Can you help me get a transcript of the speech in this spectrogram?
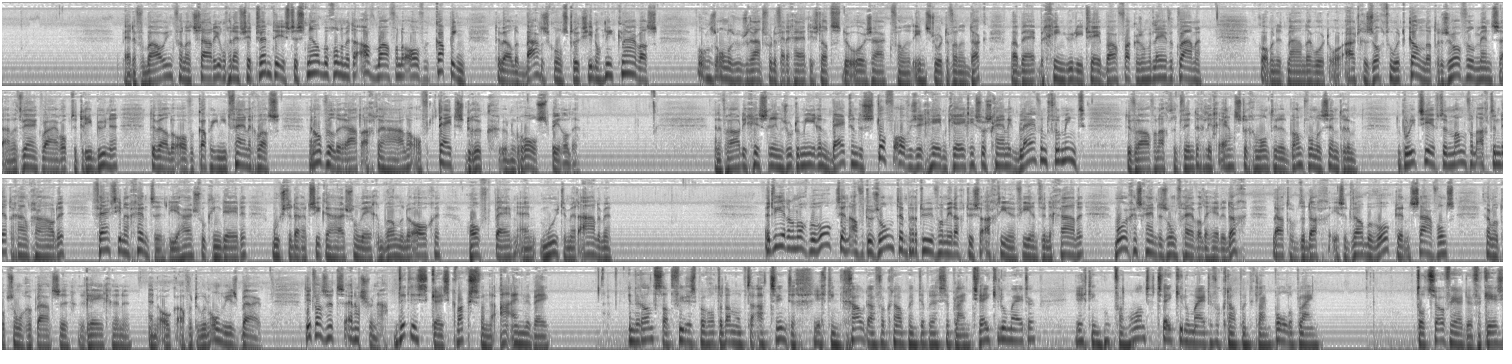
Bij de verbouwing van het stadion van FC Twente is te snel begonnen met de afbouw van de overkapping, terwijl de basisconstructie nog niet klaar was. Volgens de Onderzoeksraad voor de Veiligheid is dat de oorzaak van het instorten van het dak, waarbij begin juli twee bouwvakkers om het leven kwamen. De komende maanden wordt uitgezocht hoe het kan dat er zoveel mensen aan het werk waren op de tribune, terwijl de overkapping niet veilig was. En ook wil de raad achterhalen of tijdsdruk een rol speelde. En de vrouw die gisteren in Zoetermeer een bijtende stof over zich heen kreeg is waarschijnlijk blijvend verminkt. De vrouw van 28 ligt ernstig gewond in het brandwondencentrum. De politie heeft een man van 38 aangehouden. 15 agenten die huiszoeking deden moesten naar het ziekenhuis vanwege brandende ogen, hoofdpijn en moeite met ademen. Het weer dan nog bewolkt en af en toe zon. Temperatuur vanmiddag tussen 18 en 24 graden. Morgen schijnt de zon vrijwel de hele dag. Later op de dag is het wel bewolkt en s'avonds kan het op sommige plaatsen regenen en ook af en toe een onweersbui. Dit was het en Journaal. Dit is Kees Kwaks van de ANWB. In de Randstad files bij Rotterdam op de A20 richting Gouda voor knooppunt de Brechtseplein 2 kilometer. Richting Hoek van Holland 2 kilometer voor knooppunt Kleinpolderplein. Tot zover de verkeers...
